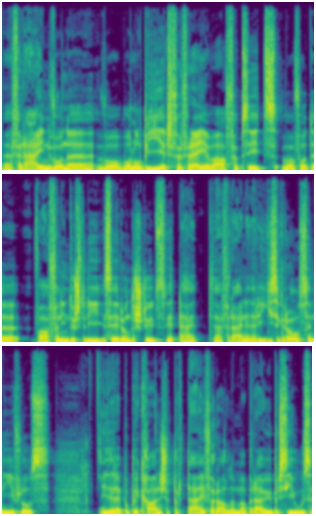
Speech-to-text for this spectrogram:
Ein Verein, der eine, wo, wo lobbyiert für freien Waffenbesitz, der von der Waffenindustrie sehr unterstützt wird. Der hat der Verein einen riesengroßen Einfluss in der Republikanischen Partei vor allem, aber auch über sie raus,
